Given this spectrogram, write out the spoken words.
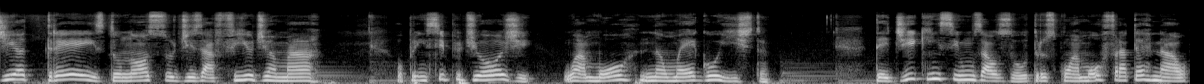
Dia 3 do nosso desafio de amar. O princípio de hoje: o amor não é egoísta. Dediquem-se uns aos outros com amor fraternal.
